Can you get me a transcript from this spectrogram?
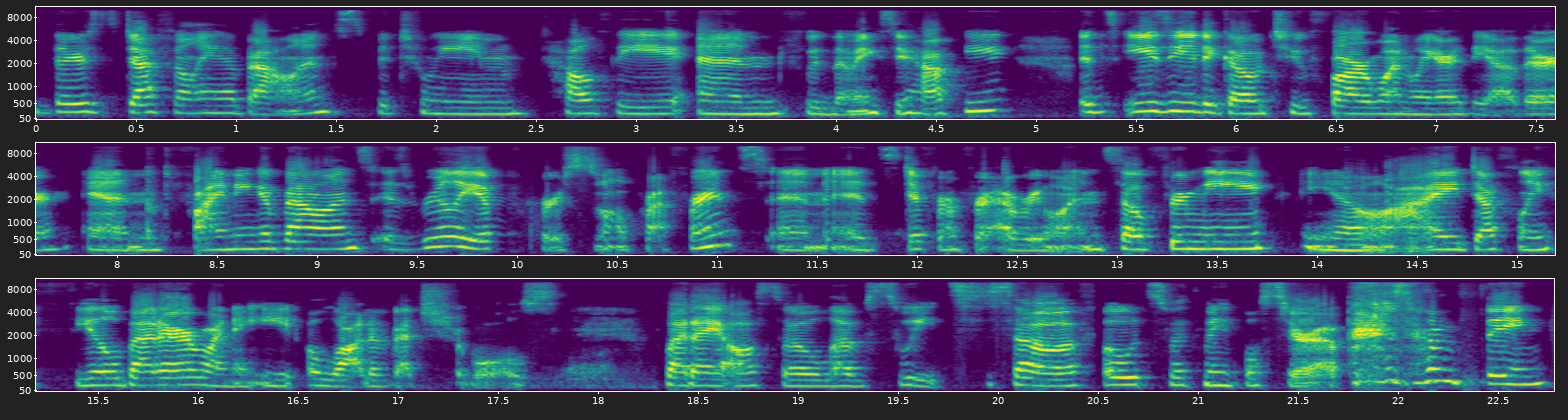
There's definitely a balance between healthy and food that makes you happy. It's easy to go too far one way or the other, and finding a balance is really a personal preference and it's different for everyone. So for me, you know, I definitely feel better when I eat a lot of vegetables, but I also love sweets. So if oats with maple syrup or something,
